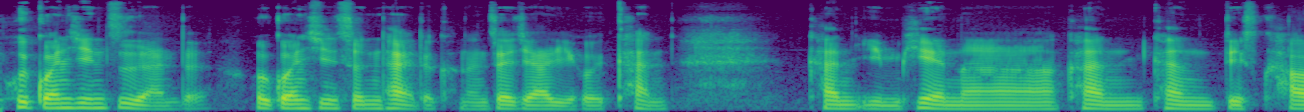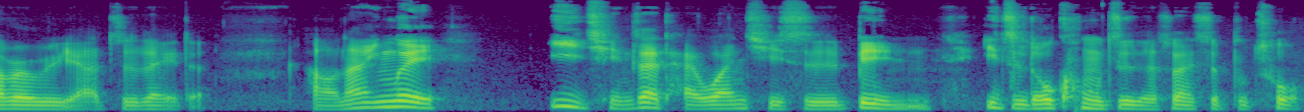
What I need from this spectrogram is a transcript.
会关心自然的，会关心生态的。可能在家也会看看影片啊，看看 Discovery 啊之类的。好，那因为疫情在台湾其实并一直都控制的算是不错，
